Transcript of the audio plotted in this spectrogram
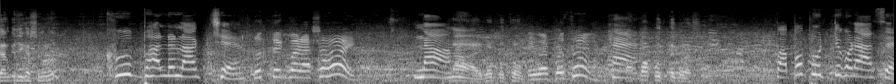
জানকে জিজ্ঞাসা করো। খুব ভালো লাগছে। প্রত্যেকবার আসা হয়? না। না এবার প্রথম। এবার প্রথম? হ্যাঁ। পাপা প্রত্যেকবার আসে। পাপা পড়তে করে আসে।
